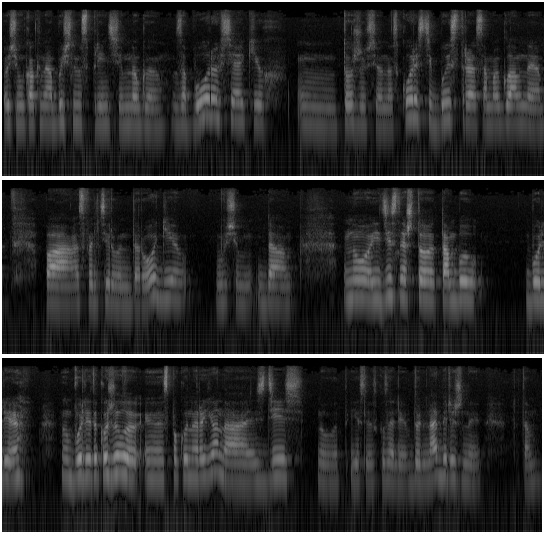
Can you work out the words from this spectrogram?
в общем, как на обычном спринте, много заборов всяких, тоже все на скорости, быстро, самое главное, по асфальтированной дороге, в общем, да. Но единственное, что там был более, ну, более такой жилой, э, спокойный район, а здесь, ну вот, если сказали вдоль набережной, то там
